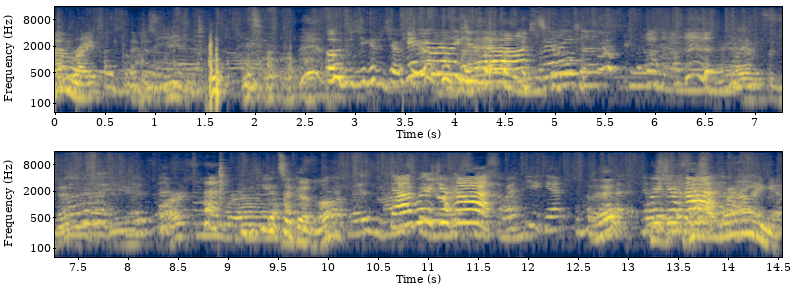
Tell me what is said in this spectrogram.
then right, I just read. Oh, did you get a joke? Can you really do that, Alex? Really? It's a good look. Dad, where's your hat? What do you get? Where's your hat? I'm hat? wearing it.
